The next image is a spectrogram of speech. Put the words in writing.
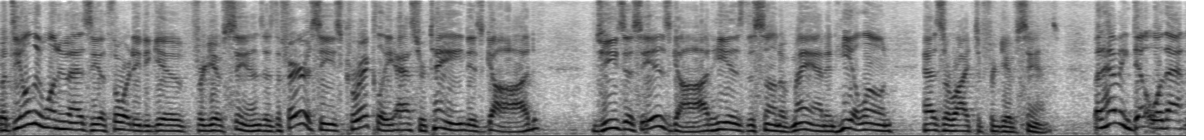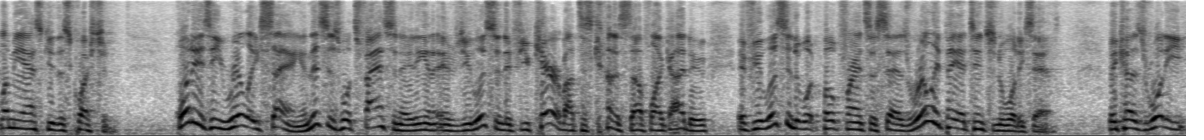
But the only one who has the authority to give forgive sins, as the Pharisees correctly ascertained, is God. Jesus is God. He is the Son of Man, and He alone has the right to forgive sins. But having dealt with that, let me ask you this question. What is he really saying? And this is what's fascinating, and if you listen, if you care about this kind of stuff like I do, if you listen to what Pope Francis says, really pay attention to what he says. Because what he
